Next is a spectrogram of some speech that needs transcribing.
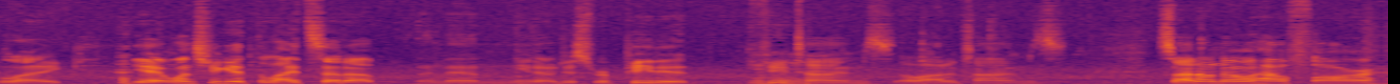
like yeah, once you get the light set up, and then you know just repeat it a few Mhm. times, a lot of times. So I don't know how far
